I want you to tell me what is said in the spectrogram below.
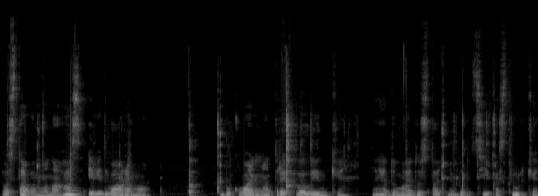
поставимо на газ і відваримо буквально 3 хвилинки. Ну, я думаю, достатньо буде цієї кастрюльки.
